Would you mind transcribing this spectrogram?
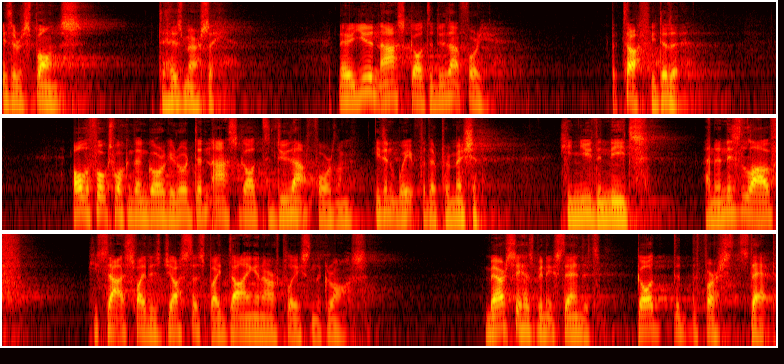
is a response to His mercy. Now, you didn't ask God to do that for you, but tough, He did it. All the folks walking down Gorgie Road didn't ask God to do that for them. He didn't wait for their permission. He knew the needs. And in His love, He satisfied His justice by dying in our place on the cross. Mercy has been extended. God did the first step.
